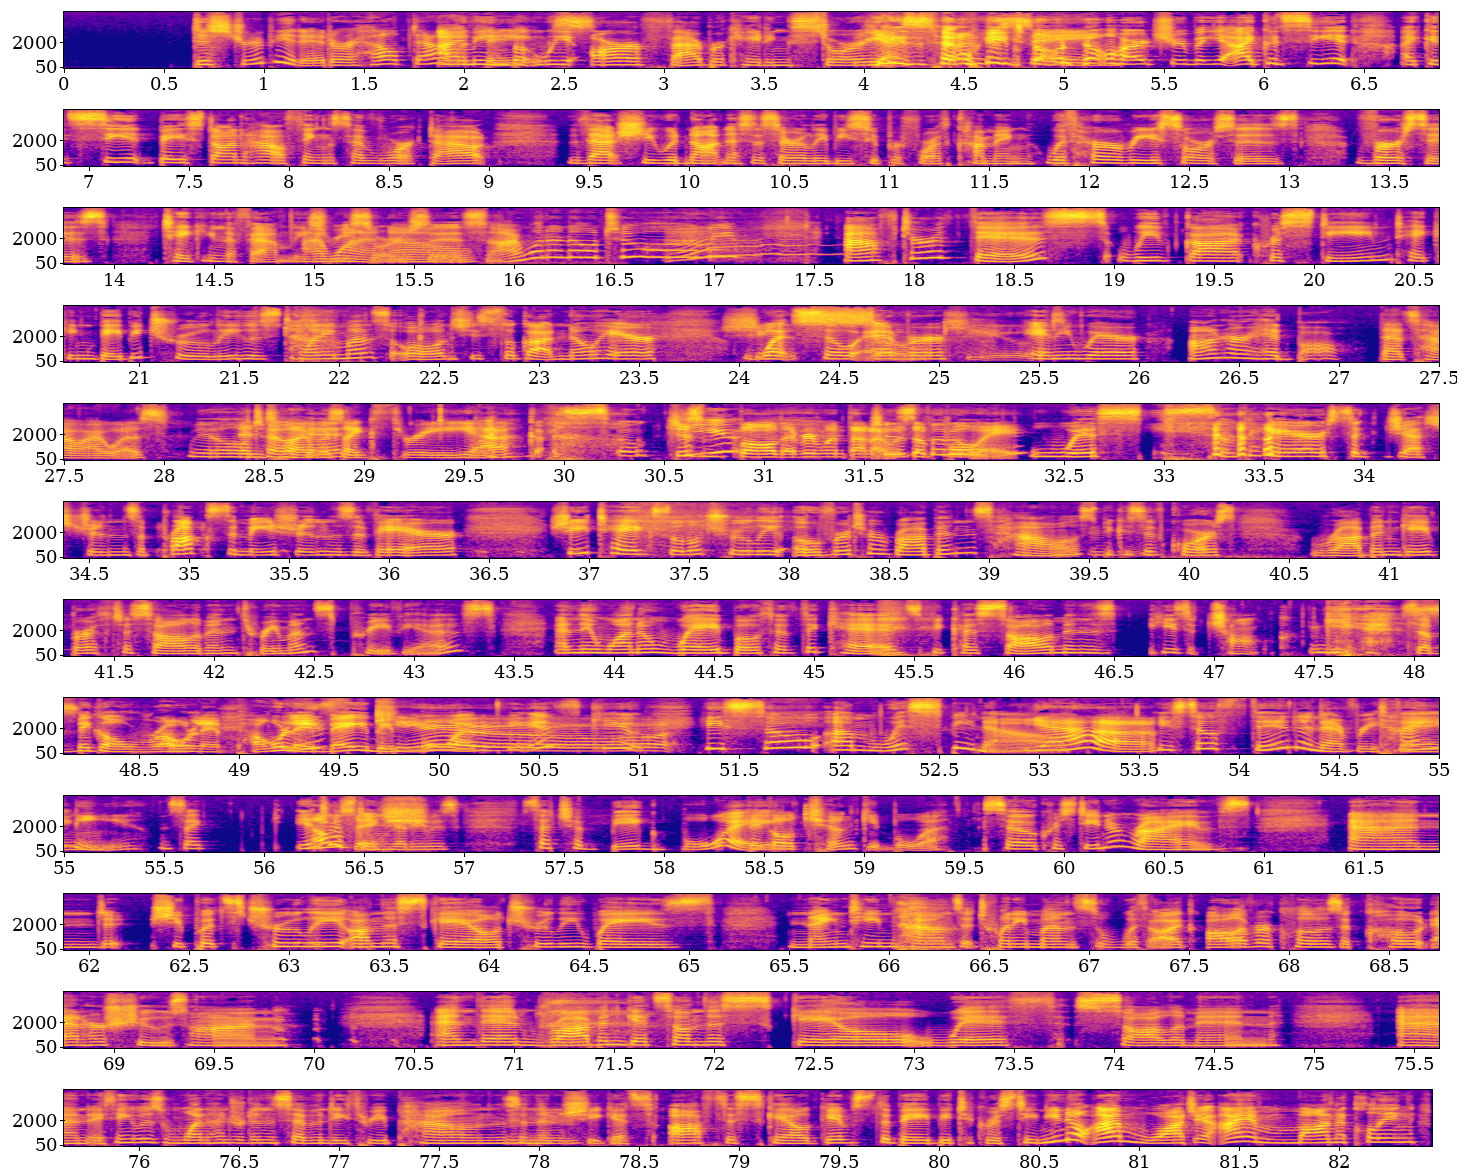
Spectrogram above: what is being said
distributed or helped out. I mean, but we are fabricating stories Yes, that we don't know saying. are true. But yeah, I could see it. I could see it based on how things have worked out that she would not necessarily be super forthcoming with her resources versus taking the family's I wanna know. resources. I want to know too, honey. Ah. After this, we've got Christine taking baby Truly, who's 20 months old. She's still got no hair She is so whatsoever anywhere on her head ball. That's how I was With a little until I was like three. Yeah. God, so Just cute. bald. Everyone thought I was a boy. Wisps of hair, suggestions, approximations of hair. She takes little Truly over to Robyn's house Mm-hmm. because, of course, Robyn gave birth to Solomon three months previous, and they want to weigh both of the kids because Solomon's he's a chunk. Yes. It's a big old roly poly baby boy. He is cute. cute. He's so um wispy now. Yeah. He's so thin and everything. Tiny. It's like interesting that he was such a big boy. Big old chunky boy. So Christine arrives and she puts Truly on the scale. Truly weighs 19 pounds at 20 months with like all of her clothes, a coat, and her shoes on. And then Robyn gets on the scale with Solomon. And I think it was 173 pounds. And then she gets off the scale, gives the baby to Christine. You know, I'm watching, I am monocling,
